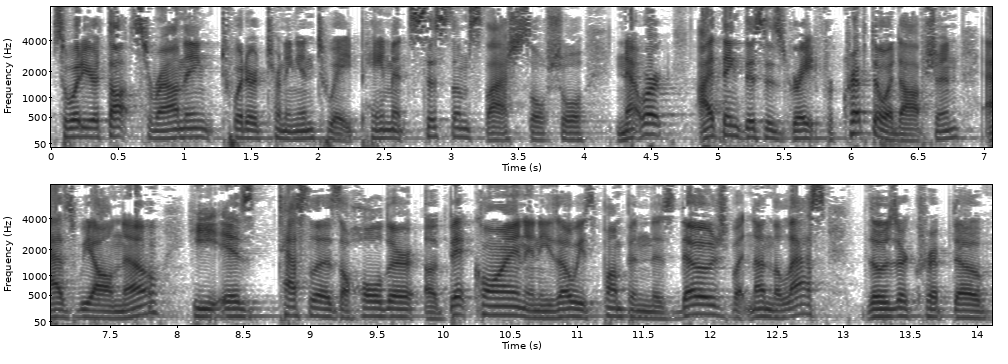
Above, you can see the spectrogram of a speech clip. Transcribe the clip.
So what are your thoughts surrounding Twitter turning into a payment system slash social network? I think this is great for crypto adoption. As we all know, he is, Tesla is a holder of Bitcoin and he's always pumping this Doge, but nonetheless, those are crypto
